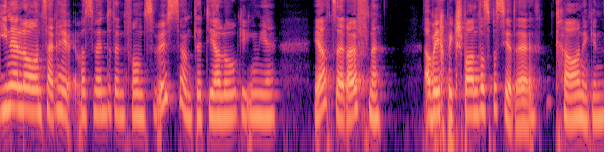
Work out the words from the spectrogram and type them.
reinlassen und sagen, hey, was wollt ihr denn von uns wissen? Und den Dialog irgendwie, ja, zu eröffnen. Aber ich bin gespannt, was passiert. Äh, keine Ahnung.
